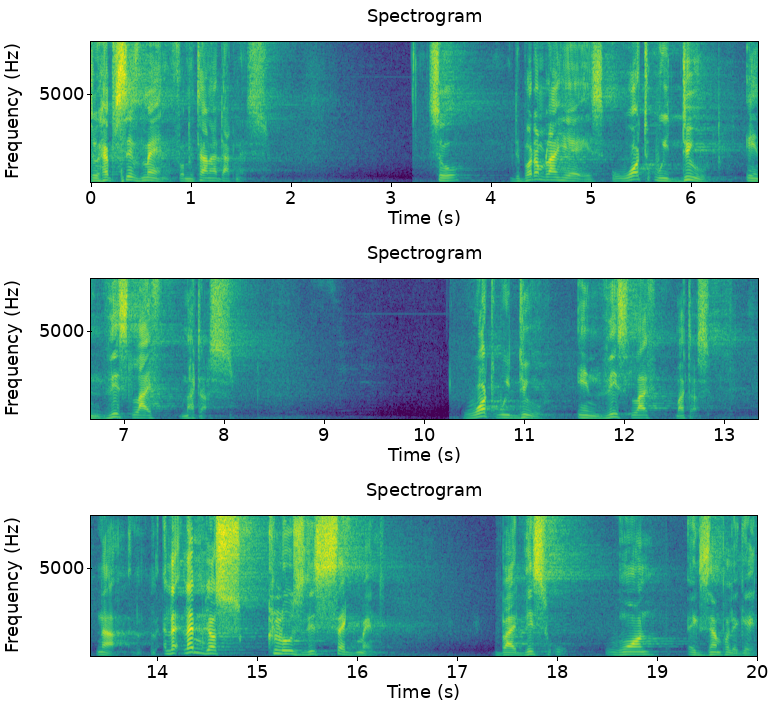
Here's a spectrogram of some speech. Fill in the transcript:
to help save men from eternal darkness. So, the bottom line here is what we do in this life matters. What we do in this life matters. Now, let, let me just close this segment by this one example again.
